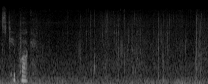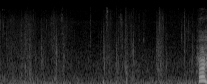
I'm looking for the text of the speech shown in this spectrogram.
Let's keep walking. Huh.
